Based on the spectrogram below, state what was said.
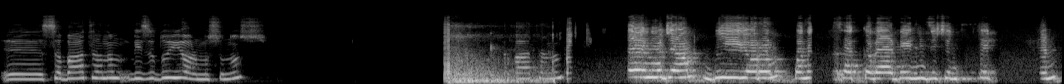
E, Sabahat Hanım bizi duyuyor musunuz? Sabahat Hanım. Sayın hocam, duyuyorum. Bana hakkı verdiğiniz için teşekkür ederim.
